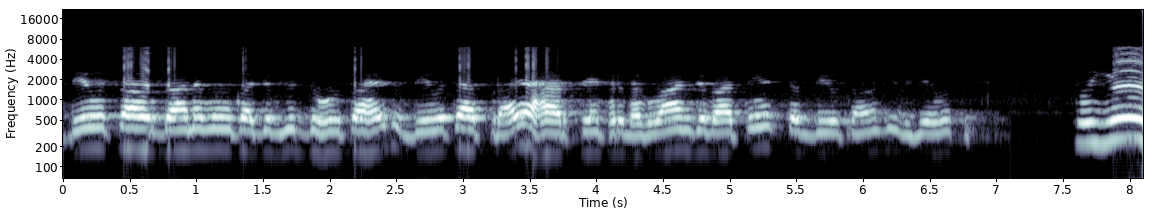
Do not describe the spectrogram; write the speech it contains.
देवता और दानवों का जब युद्ध होता है तो देवता प्राय हारते हैं, फिर भगवान जब आते हैं, तब देवताओं की विजय होती है। तो ये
